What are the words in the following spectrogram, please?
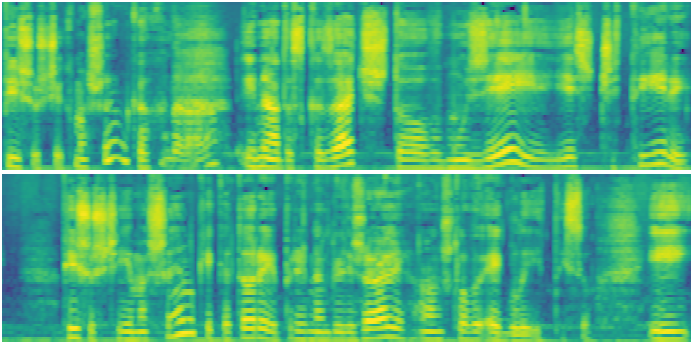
пишущих машинках. Да. И надо сказать, что в музее есть четыре пишущие машинки, которые принадлежали Аншлову Эглитису. И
